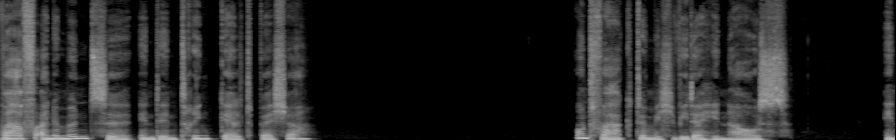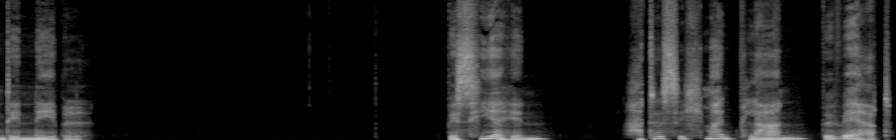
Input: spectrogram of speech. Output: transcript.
warf eine Münze in den Trinkgeldbecher und wagte mich wieder hinaus in den Nebel. Bis hierhin hatte sich mein Plan bewährt.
